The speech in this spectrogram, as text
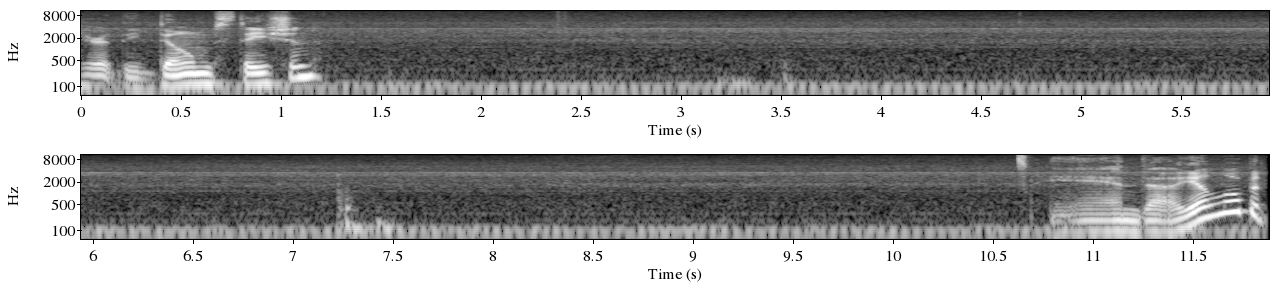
here at the Dome Station. And uh, yeah, a little bit,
